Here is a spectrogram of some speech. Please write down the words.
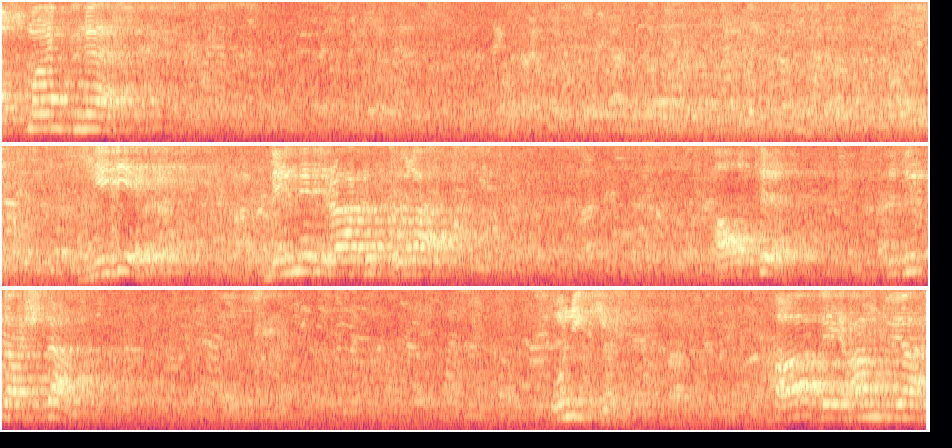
Osman Güner. 7. Mehmet Ragıp Polat. 6. Hıdır Taştan. 12. A. Beyhan Duyar.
